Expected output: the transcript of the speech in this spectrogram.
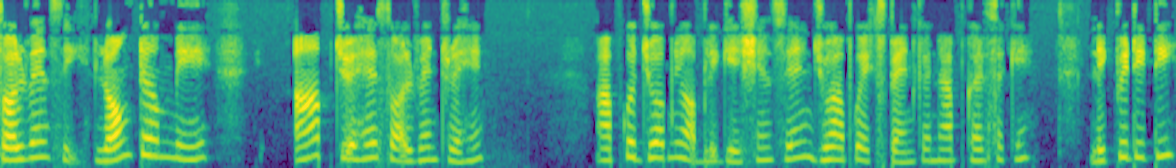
solvency long term में आप जो है सॉल्वेंट रहें। आपको जो अपनी ऑब्लिगेशन हैं, जो आपको एक्सपेंड करना आप कर सकें। लिक्विडिटी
